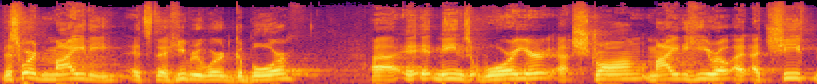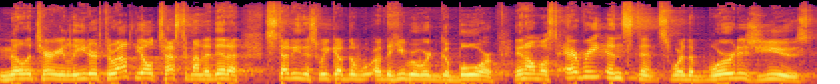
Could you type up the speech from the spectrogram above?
This word mighty, it's the Hebrew word gabor. Uh, it, it, means warrior, strong, mighty hero, a, a, chief military leader. Throughout the Old Testament, I did a study this week of the, of the Hebrew word Gabor. In almost every instance where the word is used,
